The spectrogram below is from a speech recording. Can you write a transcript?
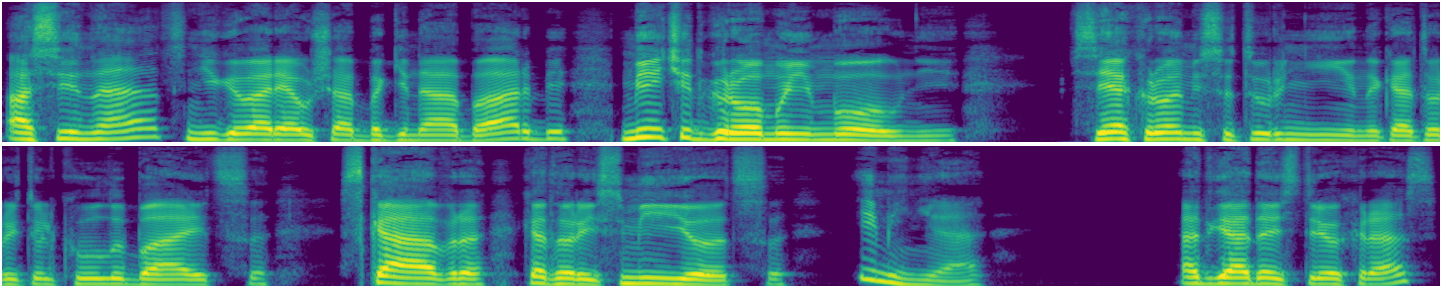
А Сенат, не говоря уж об Агенобарбе, мечет громы и молнии. Все, кроме Сатурнина, который только улыбается, Скавра, который смеется, и меня. Отгадай с трех раз,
